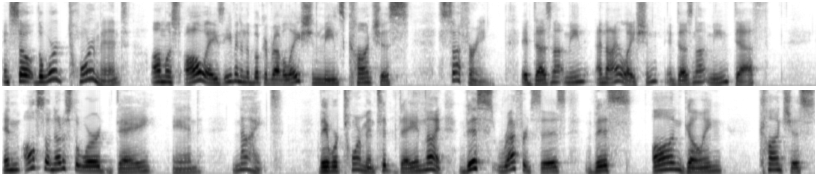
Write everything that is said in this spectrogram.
And so the word torment almost always, even in the book of Revelation, means conscious suffering. It does not mean annihilation, it does not mean death. And also notice the word day and night. They were tormented day and night. This references this ongoing conscious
